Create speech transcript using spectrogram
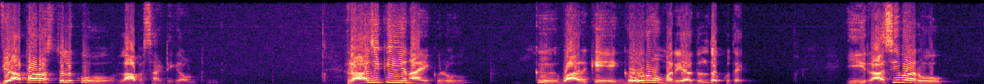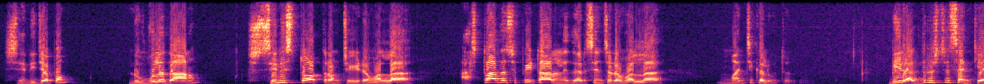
వ్యాపారస్తులకు లాభసాటిగా ఉంటుంది. రాజకీయ నాయకులు వారికి గౌరవ మర్యాదలు దక్కుతాయి. ఈ రాశివారు శని జపం నువ్వుల దానం శని స్తోత్రం చేయడం వల్ల అష్టాదశ పీఠాలని దర్శించడం వల్ల మంచి కలుగుతుంది. వీరి అదృష్ట సంఖ్య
